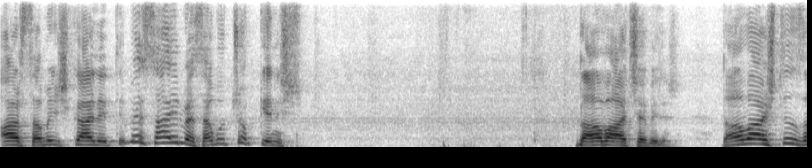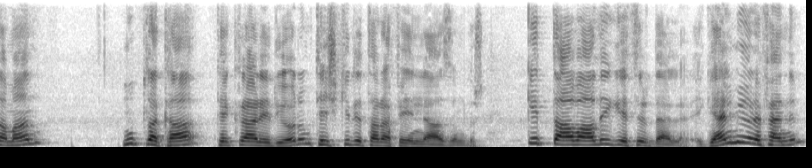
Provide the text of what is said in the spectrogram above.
arsamı işgal etti vesaire mesela bu çok geniş. Dava açabilir. Dava açtığı zaman mutlaka tekrar ediyorum teşkili tarafeyn lazımdır. Git davalıyı getir derler. E gelmiyor efendim.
